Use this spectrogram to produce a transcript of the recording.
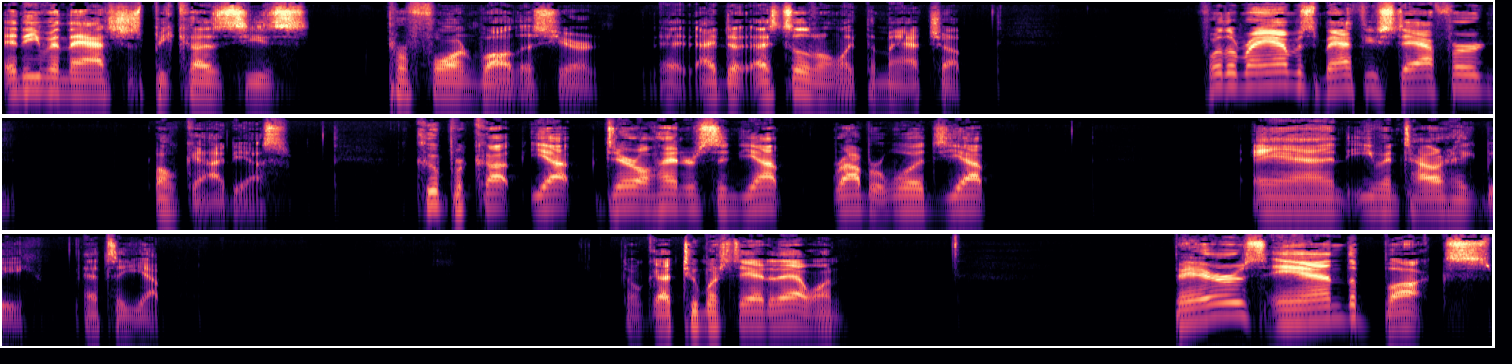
And even that's just because he's performed well this year. I, I, I still don't like the matchup. For the Rams, Matthew Stafford, oh God, yes. Cooper Kupp, yep. Darrell Henderson, yep. Robert Woods, yep. And even Tyler Higbee, that's a yep. Don't got too much to add to that one. Bears and the Bucks.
